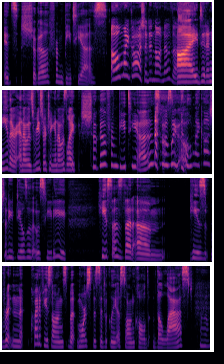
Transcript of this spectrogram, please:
it's Suga from BTS. Oh my gosh, I did not know that. I didn't either. And I was researching and I was like, Suga from BTS? And I was like, oh my gosh, that he deals with OCD. He says that um he's written quite a few songs, but more specifically a song called The Last Mhm.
